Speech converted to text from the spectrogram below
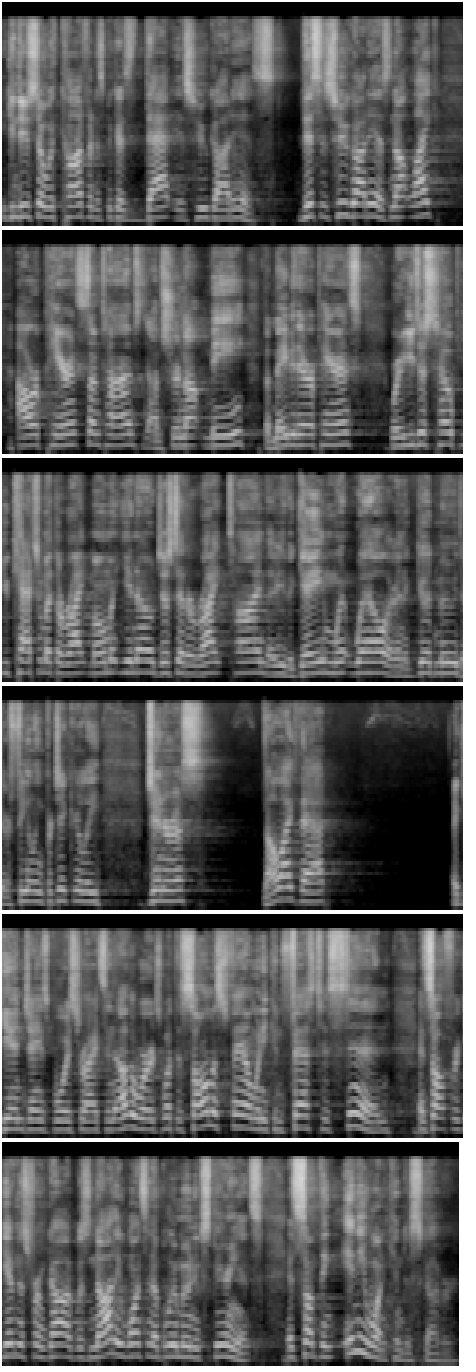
He can do so with confidence because that is who God is. This is who God is. Not like our parents sometimes, I'm sure not me, but maybe there are parents where you just hope you catch them at the right moment, you know, just at a right time. Maybe the game went well, they're in a good mood, they're feeling particularly generous. Not like that. Again, James Boice writes, in other words, what the psalmist found when he confessed his sin and sought forgiveness from God was not a once in a blue moon experience. It's something anyone can discover,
